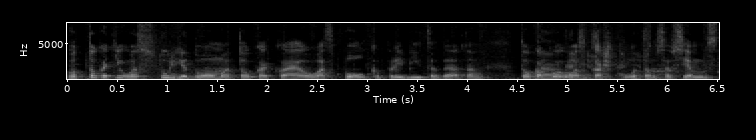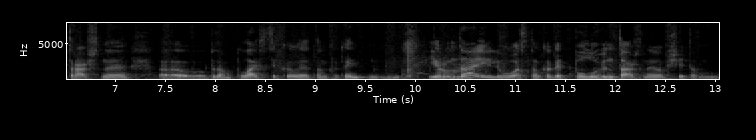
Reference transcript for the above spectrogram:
Вот то, какие у вас стулья дома, то, какая у вас полка прибита, да, там, то, какое да, у вас кашпо, конечно. там совсем страшная, э, там пластиковая, там какая-нибудь ерунда, mm-hmm. или у вас там какая-то полувинтажная вообще там,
